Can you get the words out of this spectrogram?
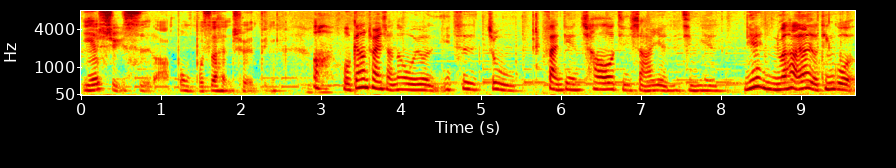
也许是啦，不不是很确定。哦，我刚刚突然想到，我有一次住饭店超级傻眼的经验。你看，你们好像有听过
